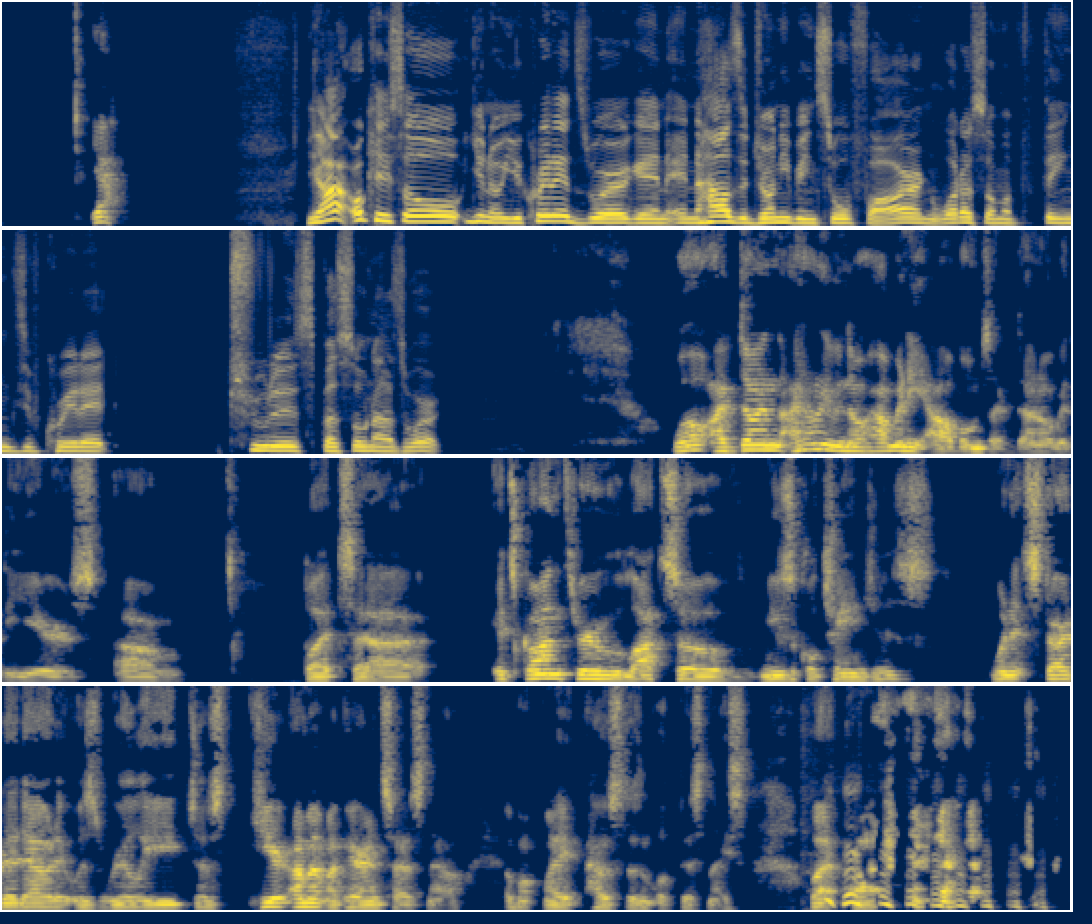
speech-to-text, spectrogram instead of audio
yeah, yeah. Okay. So you know, you created Zwerg, and and how's the journey been so far? And what are some of the things you've created through this persona Zwerg? Well, I've done, I don't even know how many albums I've done over the years. Um, but uh, it's gone through lots of musical changes. When it started out, it was really just here. I'm at my parents' house now. My house doesn't look this nice, but uh,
